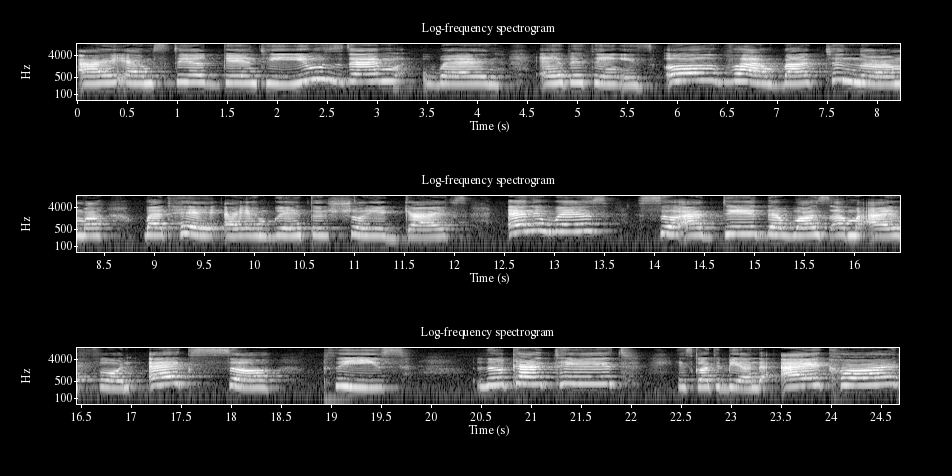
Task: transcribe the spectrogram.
I am still going to use them when everything is over and back to normal. But hey I am going to show you guys. Anyways so I did that was on my iPhone X so please look at it. It's going to be on the iCard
